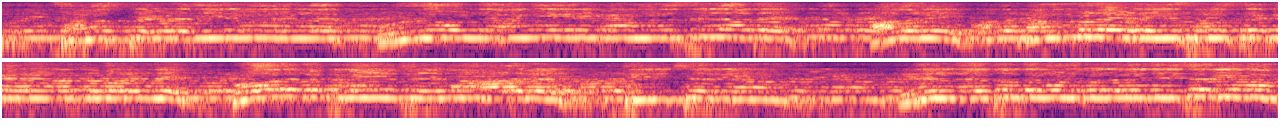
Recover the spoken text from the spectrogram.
മാത്രം സമസ്തയുടെ തീരുമാനങ്ങളെ ഉള്ളുകൊണ്ട് അംഗീകരിക്കാൻ മനസ്സില്ലാതെ അവരെ നമ്മളുടെ ഈ സമസ്തക്കാരാണെന്ന് പറഞ്ഞ് ബോധപ്പെട്ടുകയും ചെയ്യുന്ന ആളുകൾ തിരിച്ചറിയണം. ഇതിൽ നേതൃത്വം കൊടുക്കുന്നവർ തിരിച്ചറിയണം.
